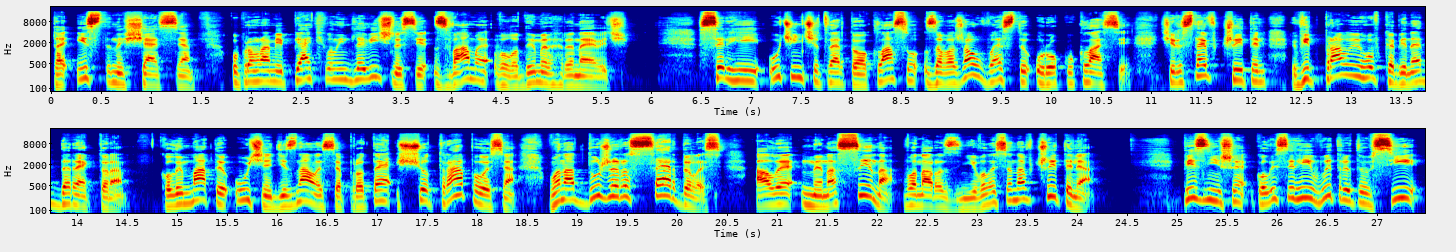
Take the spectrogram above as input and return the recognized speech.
та істини щастя у програмі «5 хвилин для вічності. З вами Володимир Гриневич. Сергій, учень 4 класу, заважав вести урок у класі. Через те вчитель відправив його в кабінет директора. Коли мати учня дізналася про те, що трапилося, вона дуже розсердилась, але не на сина, вона рознівалася на вчителя. Пізніше, коли Сергій витратив всі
